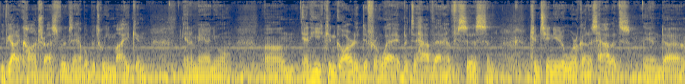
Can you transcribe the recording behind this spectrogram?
you've got a contrast, for example, between Mike and and Emmanuel, um, and he can guard a different way, but to have that emphasis and continue to work on his habits, and uh,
